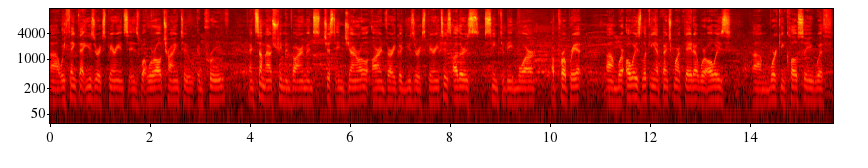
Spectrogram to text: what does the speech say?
Uh, we think that user experience is what we're all trying to improve and some Outstream environments just in general aren't very good user experiences. Others seem to be more appropriate. Um, we're always looking at benchmark data. We're always um, working closely with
